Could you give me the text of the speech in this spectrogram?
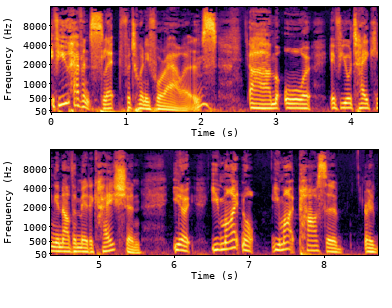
if you haven't slept for 24 hours mm. um, or if you're taking another medication, you know, you might not, you might pass a, a,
